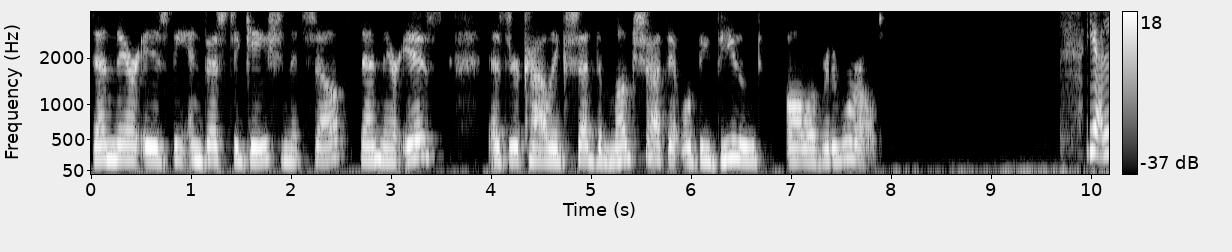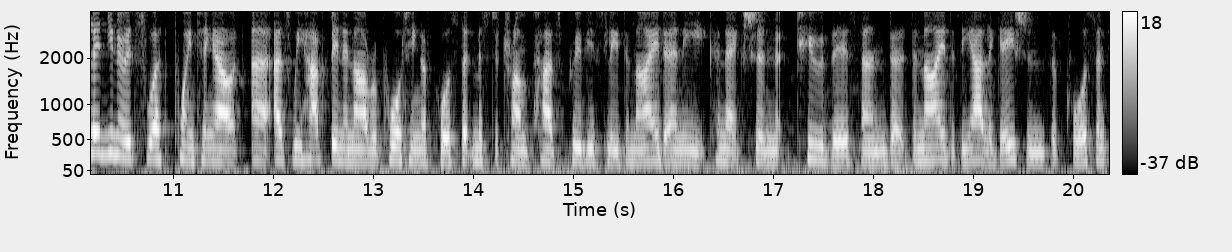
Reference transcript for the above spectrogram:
Then there is the investigation itself. Then there is, as your colleague said, the mugshot that will be viewed all over the world. Yeah, Lynn, you know, it's worth pointing out, uh, as we have been in our reporting, of course, that Mr. Trump has previously denied any connection to this and uh, denied the allegations, of course, and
